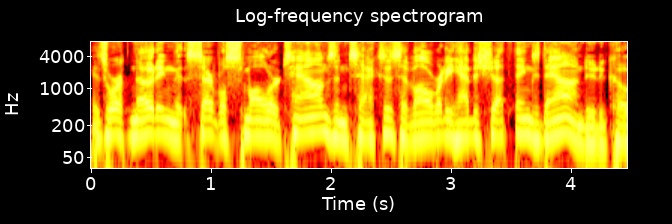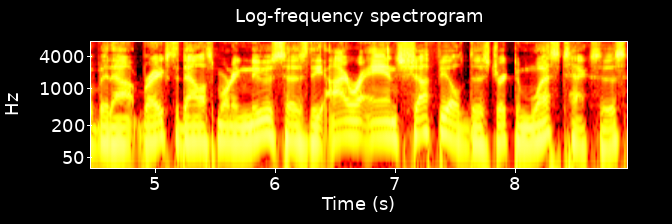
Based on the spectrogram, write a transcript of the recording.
It's worth noting that several smaller towns in Texas have already had to shut things down due to COVID outbreaks. The Dallas Morning News says the Iraan-Sheffield district in West Texas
